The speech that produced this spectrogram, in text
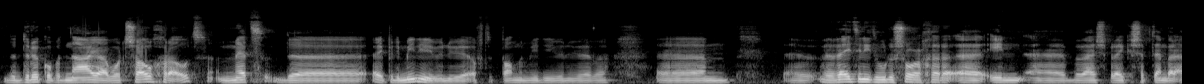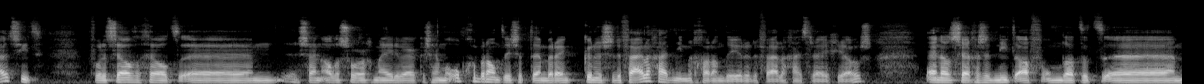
de druk op het najaar wordt zo groot met de epidemie die we nu of de pandemie die we nu hebben. Uh, we weten niet hoe de zorg er uh, in, uh, bij wijze van spreken, september uitziet. Voor hetzelfde geld ehm, zijn alle zorgmedewerkers helemaal opgebrand in september en kunnen ze de veiligheid niet meer garanderen, de veiligheidsregio's. En dan zeggen ze het niet af omdat het ehm,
